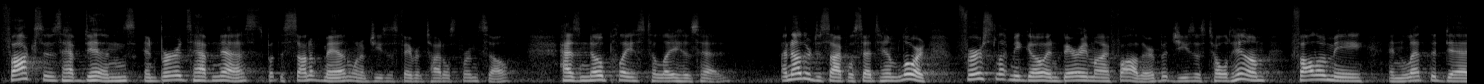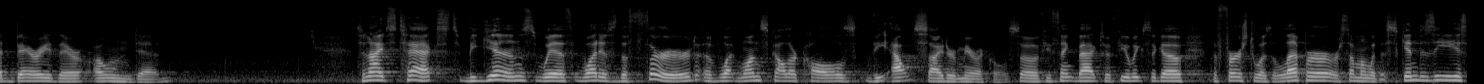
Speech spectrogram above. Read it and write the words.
Foxes have dens and birds have nests, but the Son of Man, one of Jesus' favorite titles for himself, has no place to lay his head. Another disciple said to him, Lord, first let me go and bury my father. But Jesus told him, Follow me and let the dead bury their own dead. Tonight's text begins with what is the third of what one scholar calls the outsider miracle. So, if you think back to a few weeks ago, the first was a leper or someone with a skin disease,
